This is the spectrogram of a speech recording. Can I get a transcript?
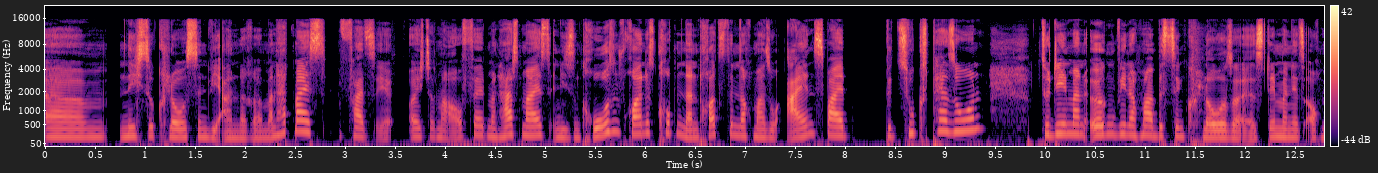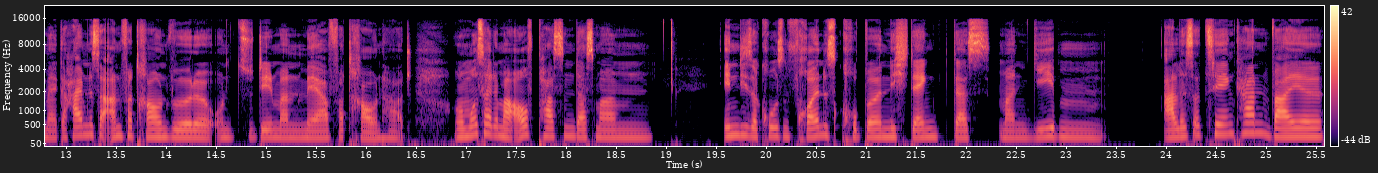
ähm, nicht so close sind wie andere. Man hat meist, falls ihr euch das mal auffällt, man hat meist in diesen großen Freundesgruppen dann trotzdem noch mal so ein, zwei Bezugspersonen, zu denen man irgendwie noch mal ein bisschen closer ist, denen man jetzt auch mehr Geheimnisse anvertrauen würde und zu denen man mehr Vertrauen hat. Und man muss halt immer aufpassen, dass man in dieser großen Freundesgruppe nicht denkt, dass man jedem alles erzählen kann, weil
